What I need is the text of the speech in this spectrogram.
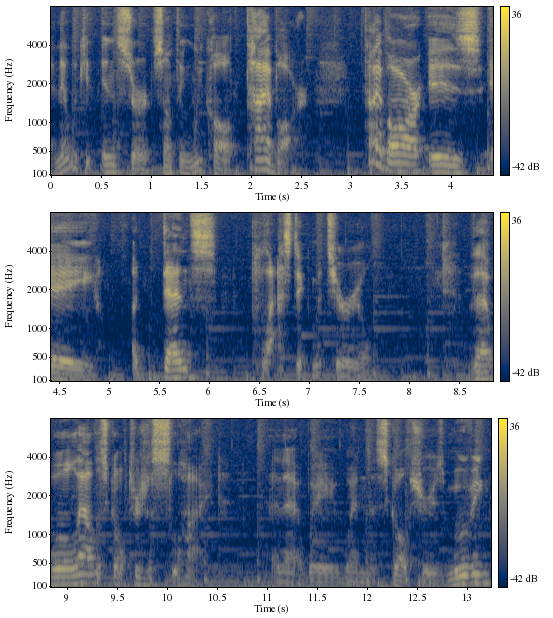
and then we can insert something we call Tivar. Tivar is a, a dense plastic material that will allow the sculpture to slide. And that way, when the sculpture is moving,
